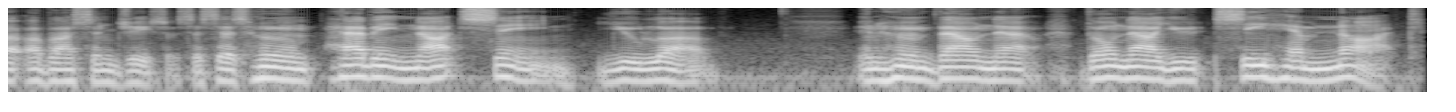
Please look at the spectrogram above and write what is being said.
uh, of us and Jesus. It says, Whom having not seen you love, in whom thou now, though now you see him not,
